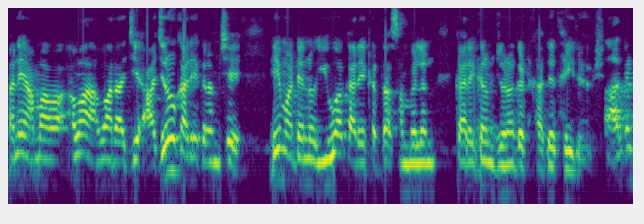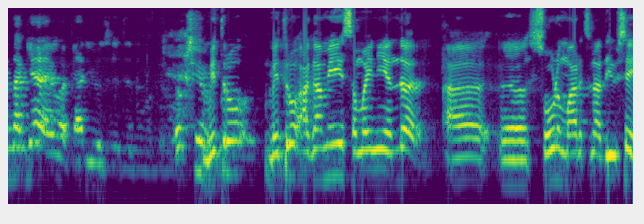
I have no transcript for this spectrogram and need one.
અને આમાં આમાં અમારા જે આજનો કાર્યક્રમ છે એ માટેનો યુવા કાર્યકર્તા સંમેલન કાર્યક્રમ જુનાગઢ ખાતે થઈ રહ્યો છે. આગળના ક્યાં એવા કાર્યો છે? મિત્રો મિત્રો આગામી સમયની અંદર સોળ માર્ચના દિવસે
